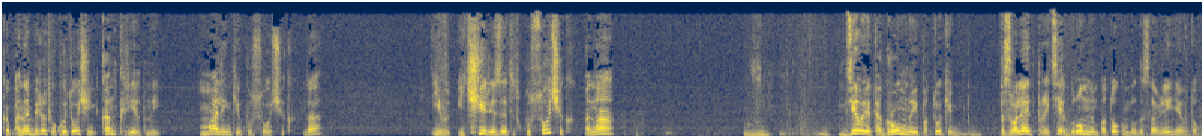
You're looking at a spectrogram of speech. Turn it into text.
Она берет какой-то очень конкретный маленький кусочек, да, и, и через этот кусочек она делает огромные потоки, позволяет пройти огромным потоком благословения в дом.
